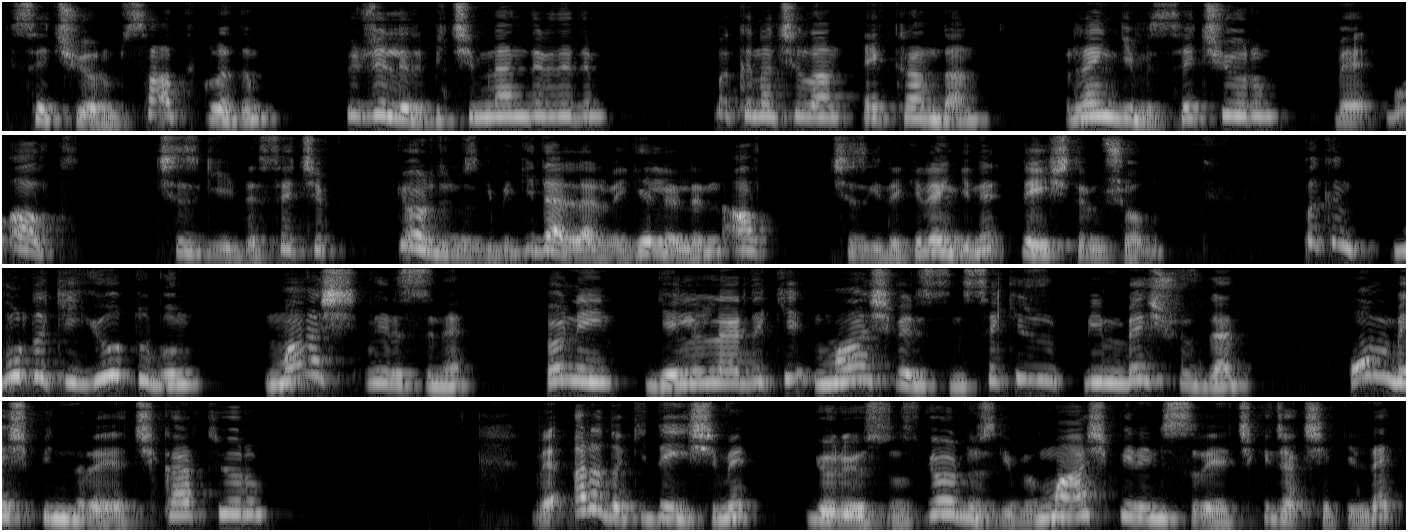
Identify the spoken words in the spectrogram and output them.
seçiyorum. Sağ tıkladım. Hücreleri biçimlendir dedim. Bakın açılan ekrandan rengimi seçiyorum ve bu alt çizgiyi de seçip gördüğünüz gibi giderler ve gelirlerin alt çizgideki rengini değiştirmiş oldum. Bakın buradaki YouTube'un maaş verisini örneğin gelirlerdeki maaş verisini 8500'den 15.000 liraya çıkartıyorum. Ve aradaki değişimi görüyorsunuz. Gördüğünüz gibi maaş birinci sıraya çıkacak şekilde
